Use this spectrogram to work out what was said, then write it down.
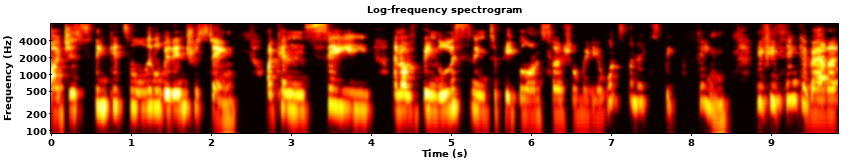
I just think it's a little bit interesting. I can see, and I've been listening to people on social media, what's the next big thing? If you think about it,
